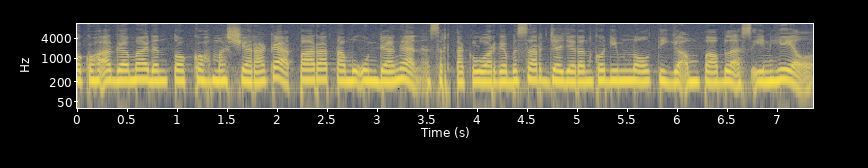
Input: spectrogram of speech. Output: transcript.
tokoh agama dan tokoh masyarakat, para tamu undangan, serta keluarga besar jajaran Kodim 0314 Inhil.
